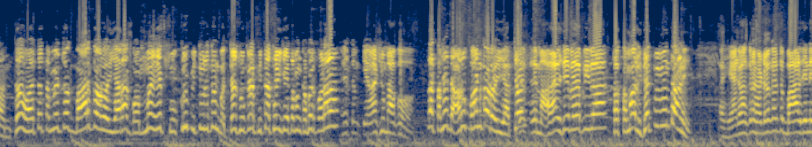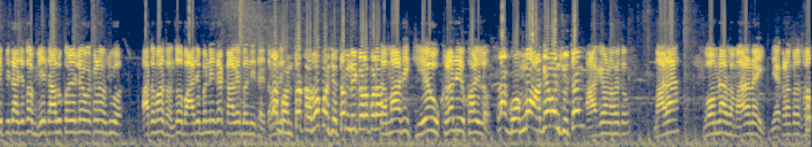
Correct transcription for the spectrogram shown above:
ધંધો હોય તો તમે ચોક બાર કરો યાર આ ગામમાં એક છોકરું પીતું નતું બધા છોકરા પીતા થઈ ગયા તમને ખબર પડે? એ તમે કેવા શું માગો? એટલે તમે દારૂ બંધ કરો યાર ચલ એ મારા લીધે બધા પીવા? તો તમારા લીધે જ પીવું તાણી. હેડવાન કરો હેડવાન કરો તો બહાર જઈને પીતા છે તો મેં ચાલુ કર્યો એટલે વગર શું? આ તમારો ધંધો બાજે બની થાય કાલે બની થાય તમારે બંધ તો કરવો પડશે ચમ નહીં કરવો પડે? તમારાથી જે ઉખડા નહીં ઉખાડી લો. એટલે ગામનો આગેવાન છું ચમ. આગેવાન હોય તો? મારા? ગોમના છો મારા નહીં. નેકળા કરો છો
